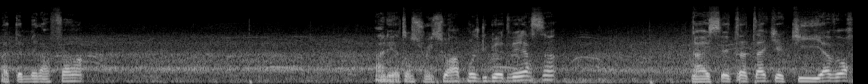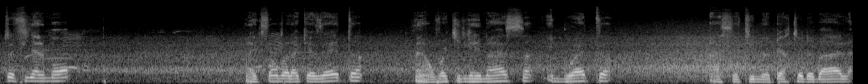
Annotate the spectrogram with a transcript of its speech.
Matem Benarfa. Allez, attention, il se rapproche du but adverse. Ah, cette attaque qui avorte finalement. Alexandre Lacazette. On voit qu'il grimace, il boite. Ah, c'est une perte de balle.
